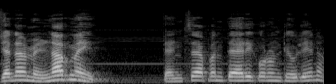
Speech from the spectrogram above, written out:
ज्यांना मिळणार नाहीत त्यांचं आपण तयारी करून ठेवली आहे ना.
